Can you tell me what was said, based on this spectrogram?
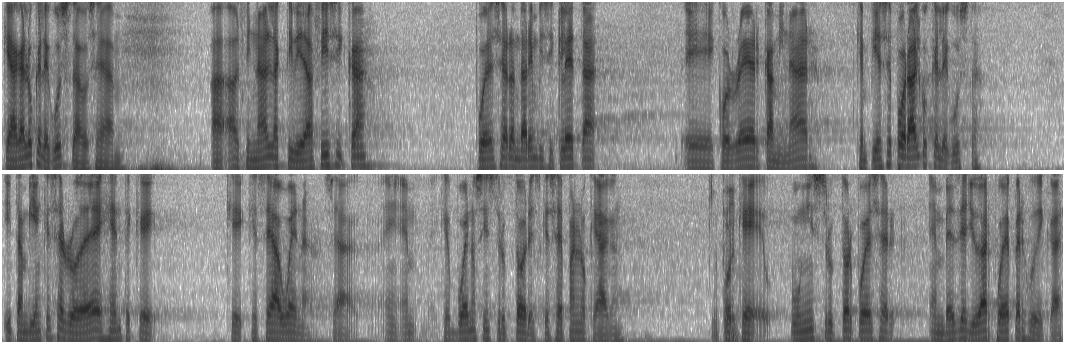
que haga lo que le gusta. O sea, al final la actividad física puede ser andar en bicicleta, eh, correr, caminar, que empiece por algo que le gusta. Y también que se rodee de gente que, que sea buena. O sea, que buenos instructores que sepan lo que hagan. Porque un instructor puede ser, en vez de ayudar, puede perjudicar.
